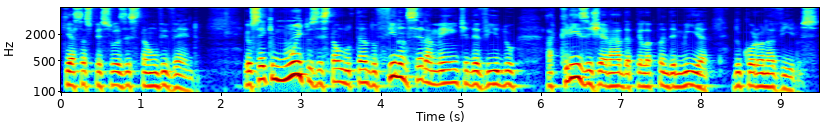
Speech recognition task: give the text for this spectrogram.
que essas pessoas estão vivendo. Eu sei que muitos estão lutando financeiramente devido à crise gerada pela pandemia do coronavírus.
